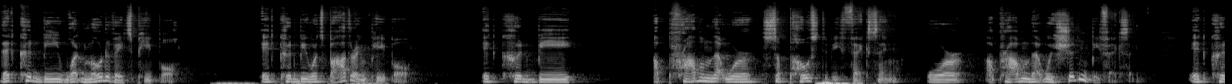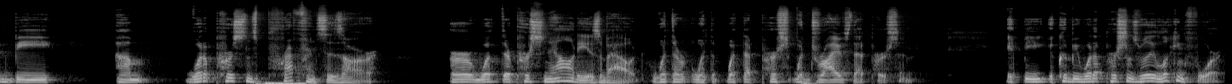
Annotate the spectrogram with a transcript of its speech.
that could be what motivates people. It could be what's bothering people. It could be a problem that we're supposed to be fixing or a problem that we shouldn't be fixing. It could be um, what a person's preferences are, or what their personality is about, what their what the, what that person what drives that person. It be it could be what a person's really looking for.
